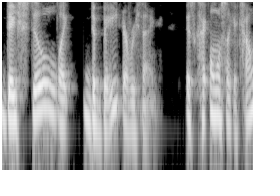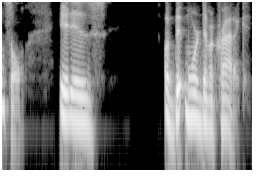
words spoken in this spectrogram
they still like debate everything. It's almost like a council. It is a bit more democratic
